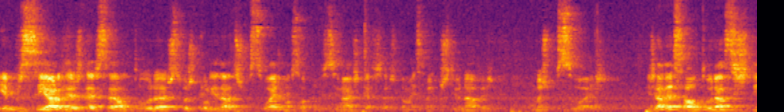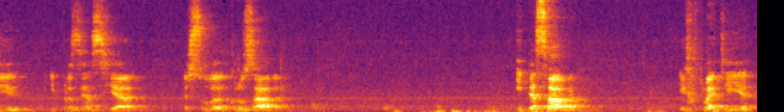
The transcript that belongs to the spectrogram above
e apreciar desde essa altura as suas qualidades pessoais, não só profissionais, que estas também são inquestionáveis, mas pessoais. E já dessa altura assistir e presenciar a sua cruzada. E pensava e refletia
